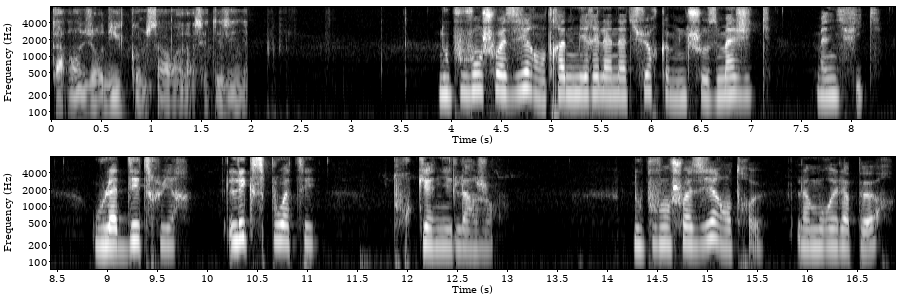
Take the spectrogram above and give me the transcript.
40 aujourd'hui comme ça, voilà, c'était génial. Nous pouvons choisir entre admirer la nature comme une chose magique, magnifique, ou la détruire, l'exploiter pour gagner de l'argent. Nous pouvons choisir entre l'amour et la peur,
